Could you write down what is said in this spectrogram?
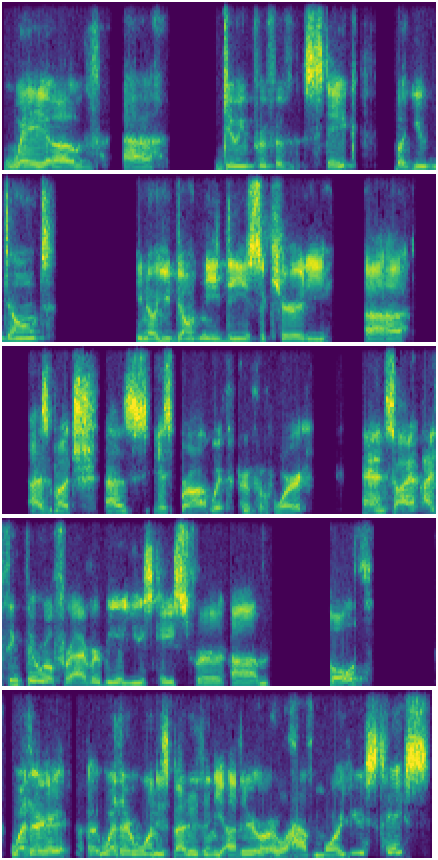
way of uh, doing proof of stake, but you don't you know you don't need the security uh, as much as is brought with proof of work. And so I, I think there will forever be a use case for um, both. Whether uh, whether one is better than the other or will have more use case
